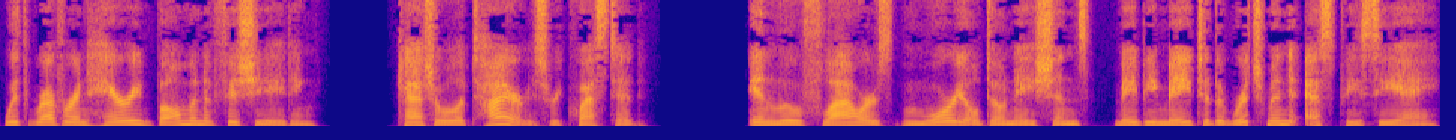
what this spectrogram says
with Reverend Harry Bowman officiating. Casual attire is requested. In lieu of flowers, memorial donations may be made to the Richmond SPCA.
